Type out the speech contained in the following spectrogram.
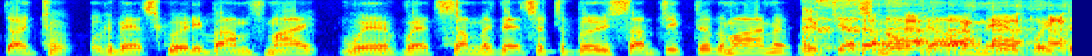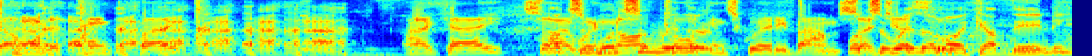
don't talk about squirty bums, mate. We're, we're something that's a taboo subject at the moment. We're just not going there. We don't want to tempt fate. Okay, so what's, we're what's not talking squirty bums. What's so the weather like up there, Andy?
